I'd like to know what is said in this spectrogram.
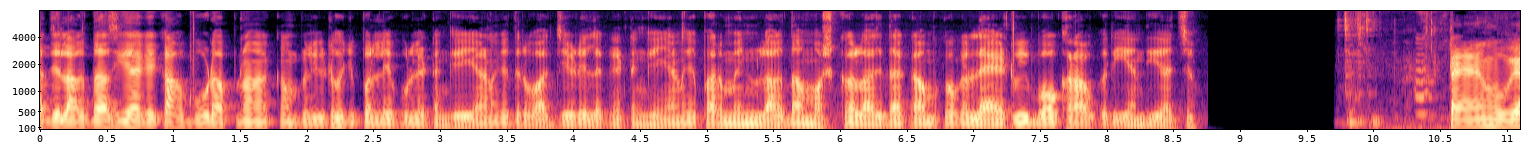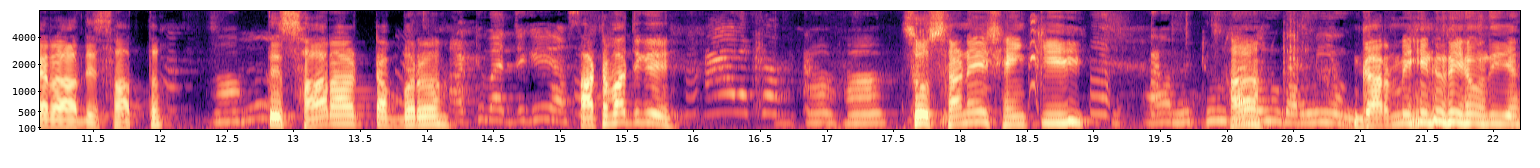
ਅੱਜ ਲੱਗਦਾ ਸੀਗਾ ਕਿ ਕੱਪਬੋਰਡ ਆਪਣਾ ਕੰਪਲੀਟ ਹੋ ਜੂ ਪੱਲੇ ਪੁੱਲੇ ਟੰਗੇ ਜਾਣਗੇ ਦਰਵਾਜ਼ੇ ਜਿਹੜੇ ਲੱਗੇ ਟੰਗੇ ਜਾਣਗੇ ਪਰ ਮੈਨੂੰ ਲੱਗਦਾ ਮੁਸ਼ਕਲ ਅੱਜ ਦਾ ਕੰਮ ਕਿਉਂਕਿ ਲਾਈਟ ਵੀ ਬਹੁਤ ਖਰਾਬ ਕਰੀ ਜਾਂਦੀ ਅੱਜ। ਟਾਈਮ ਹੋ ਗਿਆ ਰਾਤ ਦੇ 7 ਤੇ ਸਾਰਾ ਟੱਬਰ 8 ਵੱਜ ਗਏ ਆ। 8 ਵੱਜ ਗਏ? ਹਾਂ ਹਾਂ ਸੋ ਸਣੇ ਸ਼ੈਂਕੀ ਆ ਮਿੱਠੂ ਨੂੰ ਹਾਂ। ਸਾਡੇ ਨੂੰ ਗਰਮੀ ਆਉਂਦੀ। ਗਰਮੀ ਨੂੰ ਵੀ ਆਉਂਦੀ ਆ।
